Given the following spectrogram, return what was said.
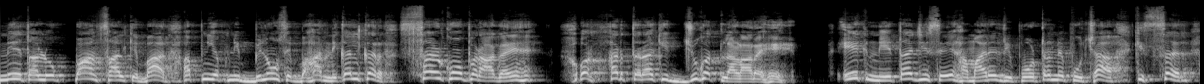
नेता लोग पाँच साल के बाद अपनी अपनी बिलों से बाहर निकलकर सड़कों पर आ गए हैं और हर तरह की जुगत लड़ा रहे हैं। एक नेताजी से हमारे रिपोर्टर ने पूछा कि, सर,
